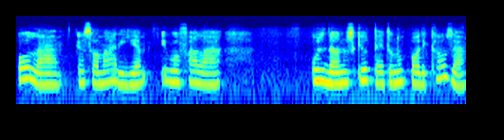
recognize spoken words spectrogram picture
Olá, eu sou Maria e vou falar os danos que o tétano pode causar.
